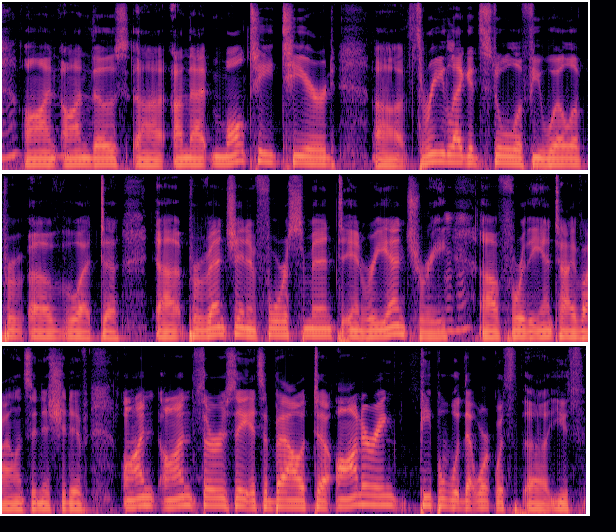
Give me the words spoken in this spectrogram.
mm-hmm. on on those uh, on that multi-tiered, uh, three-legged stool, if you will, of pre- of what uh, prevention, enforcement, and reentry mm-hmm. for the Anti-Violence Initiative. On on Thursday, it's about honor honoring people that work with uh, youth.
